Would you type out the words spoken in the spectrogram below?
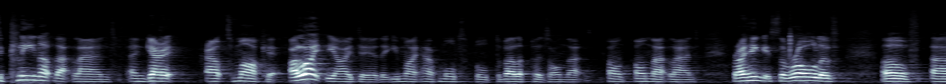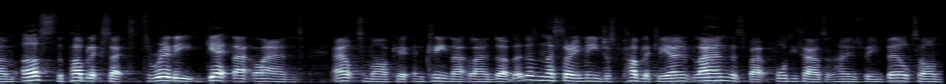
to clean up that land and get it out to market. I like the idea that you might have multiple developers on that, on, on that land, but I think it's the role of, of um, us, the public sector, to really get that land out to market and clean that land up. That doesn't necessarily mean just publicly owned land. There's about 40,000 homes being built on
